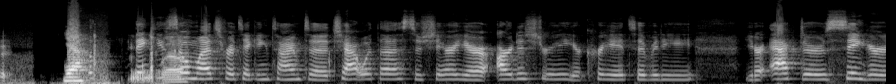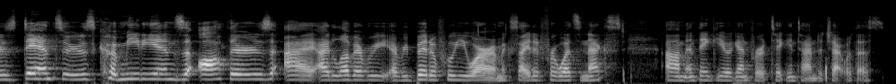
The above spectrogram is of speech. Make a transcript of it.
yeah. Thank you well, so much for taking time to chat with us, to share your artistry, your creativity, your actors, singers, dancers, comedians, authors. I, I love every every bit of who you are. I'm excited for what's next. Um, and thank you again for taking time to chat with us.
